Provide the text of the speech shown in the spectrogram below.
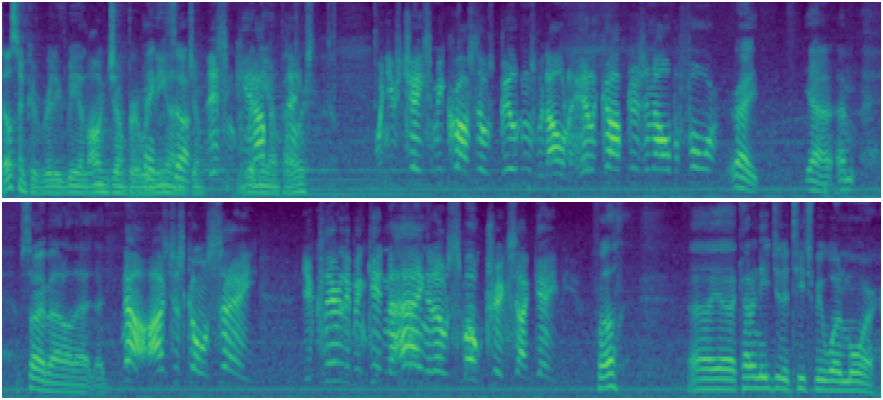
Delsin could really be a long jumper with neon jump Listen, kid, with neon thinking. powers. When you was chasing me across those buildings with all the helicopters and all before, Right. Yeah, I'm Sorry about all that. I, No, I was just gonna say, you clearly been getting the hang of those smoke tricks I gave you. well, I uh, kind of need you to teach me one more.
